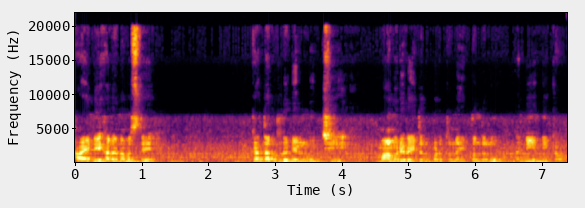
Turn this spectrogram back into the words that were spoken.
హాయ్ అండి హలో నమస్తే. గత రెండు నెలల నుంచి మామిడి రైతులు పడుతున్న ఇబ్బందులు అన్నీ ఎన్ని కావు.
